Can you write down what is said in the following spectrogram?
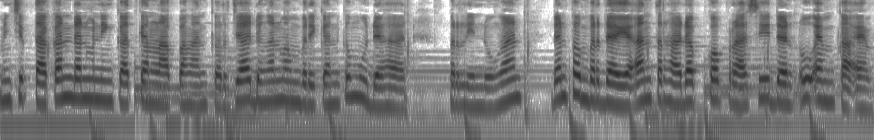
menciptakan dan meningkatkan lapangan kerja dengan memberikan kemudahan perlindungan, dan pemberdayaan terhadap koperasi dan UMKM,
